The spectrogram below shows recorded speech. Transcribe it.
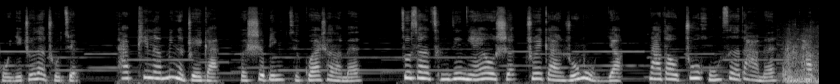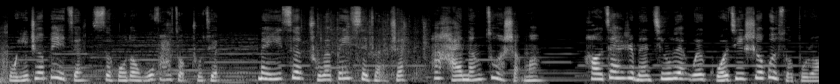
溥仪追了出去。他拼了命的追赶，可士兵却关上了门，就像曾经年幼时追赶乳母一样。那道朱红色的大门，他溥仪这辈子似乎都无法走出去。每一次除了悲戚转身，他还能做什么？好在日本侵略为国际社会所不容。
